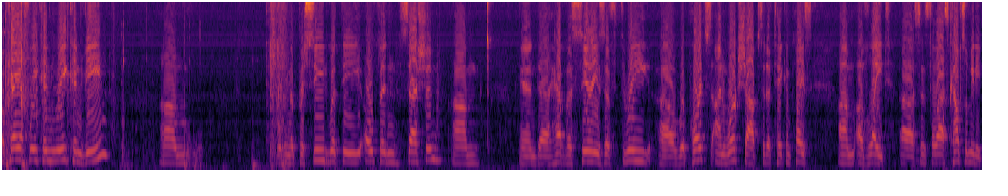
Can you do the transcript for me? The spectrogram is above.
Okay, if we can reconvene. Um, We're going to proceed with the open session um, and uh, have a series of three uh, reports on workshops that have taken place um, of late uh, since the last council meeting.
